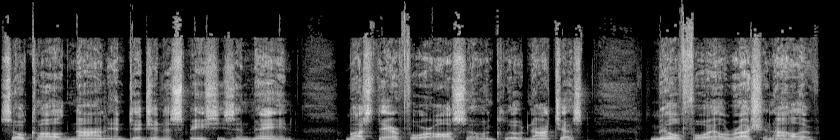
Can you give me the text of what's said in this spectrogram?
so called non indigenous species in Maine must therefore also include not just milfoil, Russian olive,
